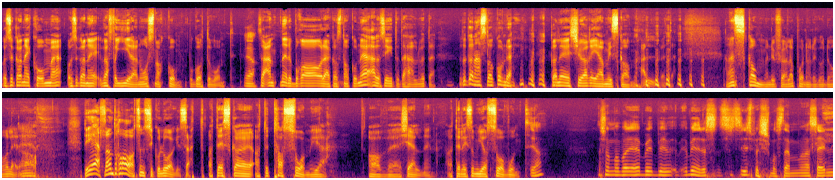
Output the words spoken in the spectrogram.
Og så kan jeg komme, og så kan jeg i hvert fall gi dere noe å snakke om, på godt og vondt. Ja. Så enten er det bra, og dere kan snakke om det, eller så gikk det til helvete. Så kan jeg snakke om det. Kan jeg kjøre hjem i skam. Helvete. Den skammen du føler på når det går dårlig, det er, det er et eller annet rart sånn psykologisk sett. At det, skal, at det tar så mye av eh, sjelen din. At det liksom gjør så vondt. ja. Man bare, jeg, be- be- jeg begynner å stille spørsmålstegn med meg selv.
